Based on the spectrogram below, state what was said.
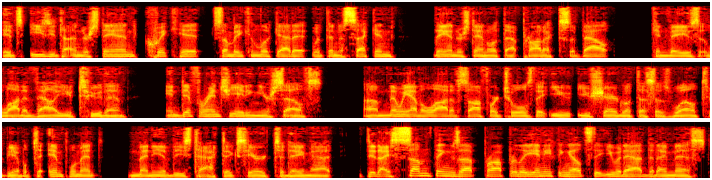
it's easy to understand, quick hit, somebody can look at it within a second, they understand what that product's about, conveys a lot of value to them, in differentiating yourselves. Um, then we have a lot of software tools that you you shared with us as well to be able to implement many of these tactics here today, Matt did I sum things up properly? Anything else that you would add that I missed?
